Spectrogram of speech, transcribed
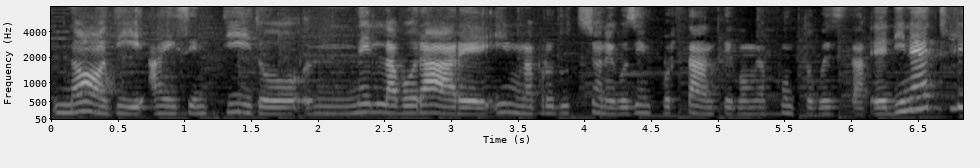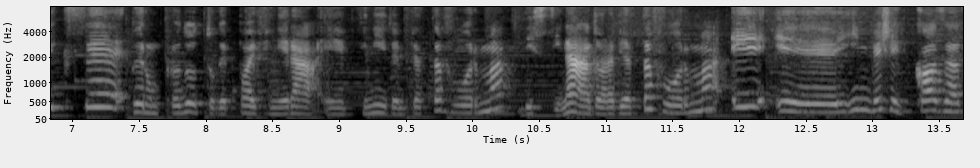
noti hai sentito nel lavorare in una produzione così importante come appunto questa eh, di Netflix per un prodotto che poi finirà è finito in piattaforma, destinato alla piattaforma e eh, invece cosa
